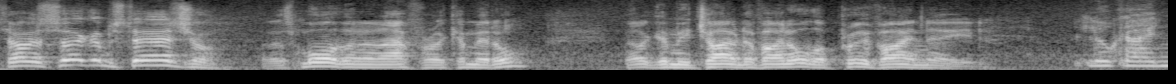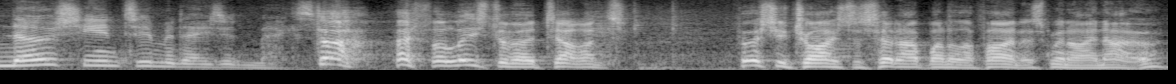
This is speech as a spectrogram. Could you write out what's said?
So it's circumstantial, but it's more than enough for a committal. That'll give me time to find all the proof I need. Look, I know she intimidated Max. Ah, That's the least of her talents. First she tries to set up one of the finest men I know.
